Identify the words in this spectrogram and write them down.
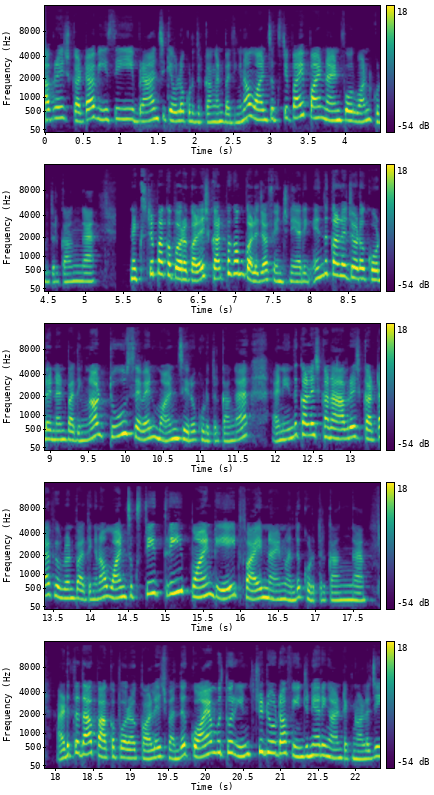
ஆவரேஜ் கட் ஆஃப் இசிஇ பிரான்ச்சுக்கு எவ்வளோ கொடுத்துருக்காங்கன்னு பார்த்தீங்கன்னா one sixty five point nine four one கொடுத்துருக்காங்க. நெக்ஸ்ட் பார்க்க போகிற college Karpagam college of engineering இந்த காலேஜோட கோடு என்னன்னு பார்த்தீங்கன்னா டூ செவன் ஒன் ஜீரோ கொடுத்துருக்காங்க. அண்ட் இந்த காலேஜ்க்கான ஆவரேஜ் கட் ஆஃப் எவ்வளோன்னு பார்த்தீங்கன்னா one sixty three point eight five nine வந்து கொடுத்துருக்காங்க. அடுத்ததாக பார்க்க போகிற காலேஜ் வந்து Coimbatore institute of engineering and technology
